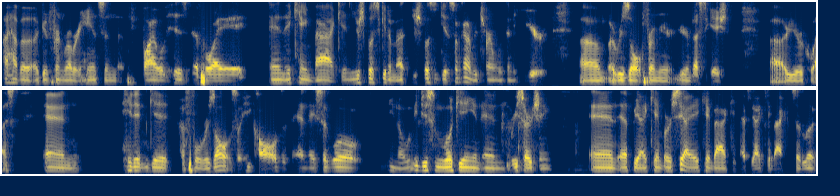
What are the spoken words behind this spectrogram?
I have a, a, good friend, Robert Hansen, that filed his FOIA and it came back and you're supposed to get a, you're supposed to get some kind of return within a year, um, a result from your, your investigation uh, or your request. And he didn't get a full result. So he called and they said, well, you know, let me do some looking and, and researching. And FBI came or CIA came back and FBI came back and said, look,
